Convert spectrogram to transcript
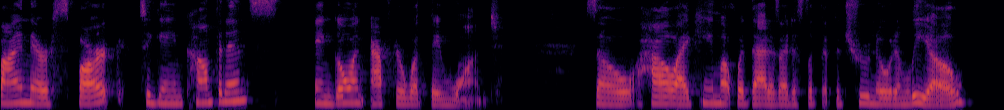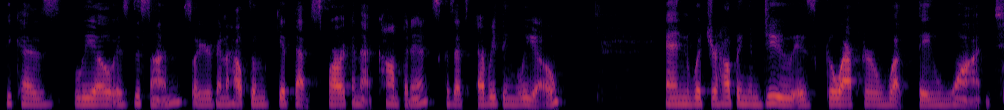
find their spark to gain confidence in going after what they want. So, how I came up with that is I just looked at the true node in Leo because Leo is the sun. So, you're going to help them get that spark and that confidence because that's everything Leo and what you're helping them do is go after what they want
